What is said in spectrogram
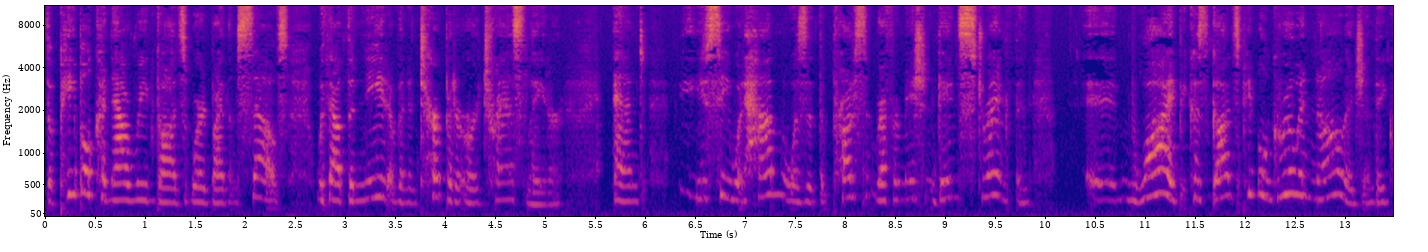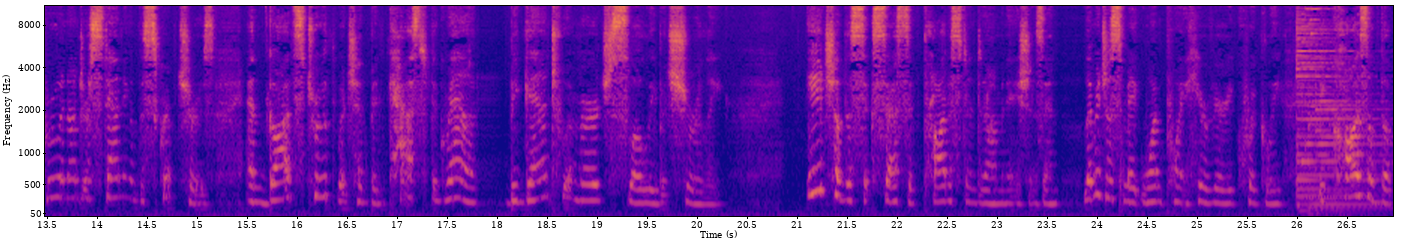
The people could now read God's word by themselves without the need of an interpreter or a translator. And you see, what happened was that the Protestant Reformation gained strength. And Uh, why? Because God's people grew in knowledge and they grew in understanding of the scriptures. And God's truth, which had been cast to the ground, began to emerge slowly but surely. Each of the successive Protestant denominations, and let me just make one point here very quickly. Because of the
